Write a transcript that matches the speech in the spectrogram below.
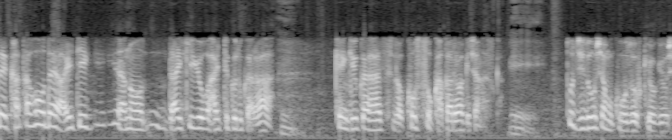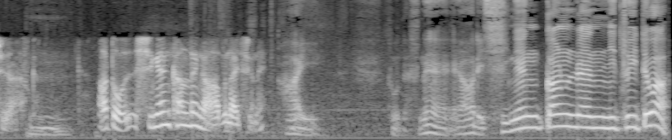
で片方で IT あの大企業が入ってくるから、うん、研究開発すればコストかかるわけじゃないですか、えー、と自動車も構造不況業種じゃないですか、うん、あと資源関連が危ないですよね。はいそうですね。やはり資源関連については、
